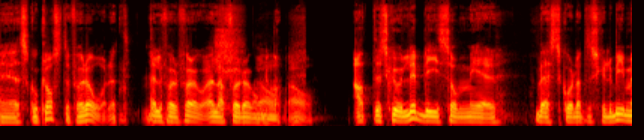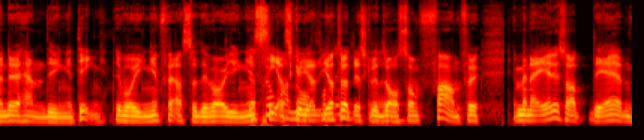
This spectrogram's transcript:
eh, Skokloster förra året, eller förra, förra, eller förra gången, ja, ja. att det skulle bli som mer Västgård att det skulle bli, men det hände ju ingenting. Det var ju ingen, alltså det var ju ingen Jag tror Jag, skulle- jag, för jag tror att det skulle dra som fan, för jag menar, är det så att det är en,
